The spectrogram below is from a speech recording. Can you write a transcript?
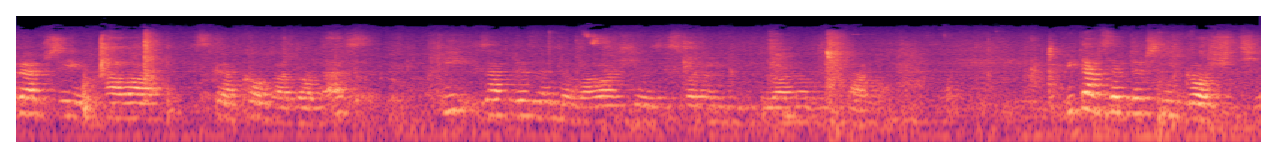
która przyjechała z Krakowa do nas i zaprezentowała się ze swoją indywidualną wystawą. Witam serdecznie gości.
